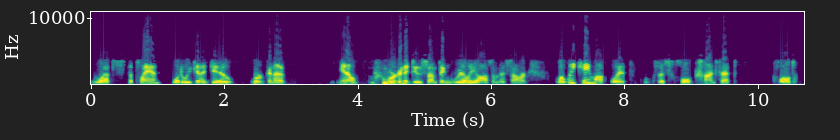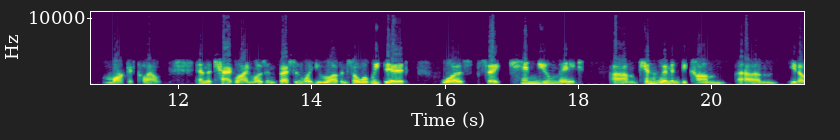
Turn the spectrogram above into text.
What's the plan? What are we going to do? We're going to you know, we're going to do something really awesome this summer. What we came up with was this whole concept called Market Cloud. And the tagline was invest in what you love. And so what we did was say, can you make, um, can women become, um, you know,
